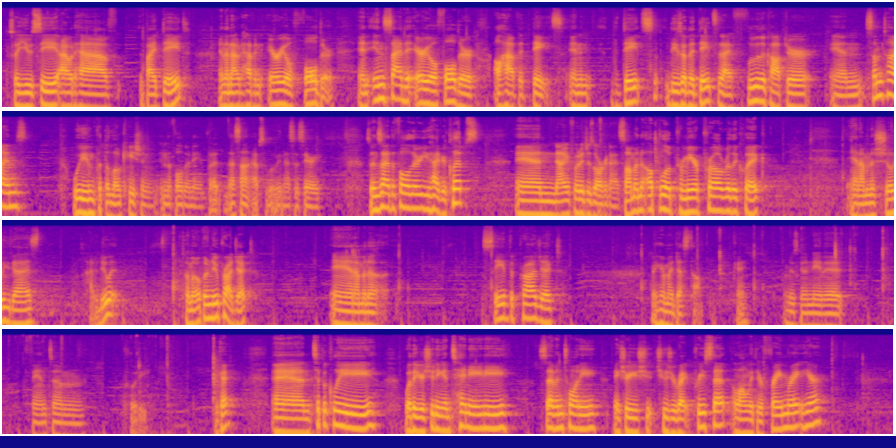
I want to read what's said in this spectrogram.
So you see I would have by date, and then I would have an aerial folder. And inside the aerial folder, I'll have the dates. And the dates, these are the dates that I flew the copter and sometimes we'll even put the location in the folder name, but that's not absolutely necessary. So inside the folder, you have your clips and now your footage is organized. So I'm gonna upload Premiere Pro really quick and I'm gonna show you guys how to do it. So I'm gonna open a new project and I'm gonna save the project right here on my desktop, okay? I'm just gonna name it Phantom Footy. Okay? And typically, whether you're shooting in 1080, 720, make sure you choose your right preset along with your frame rate here.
